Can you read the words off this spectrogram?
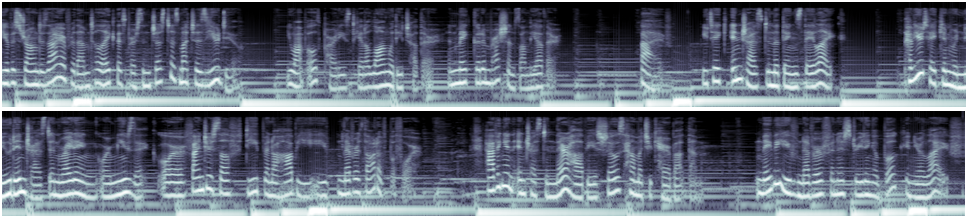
You have a strong desire for them to like this person just as much as you do. You want both parties to get along with each other and make good impressions on the other. Five, you take interest in the things they like. Have you taken renewed interest in writing or music or find yourself deep in a hobby you've never thought of before? Having an interest in their hobbies shows how much you care about them. Maybe you've never finished reading a book in your life,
